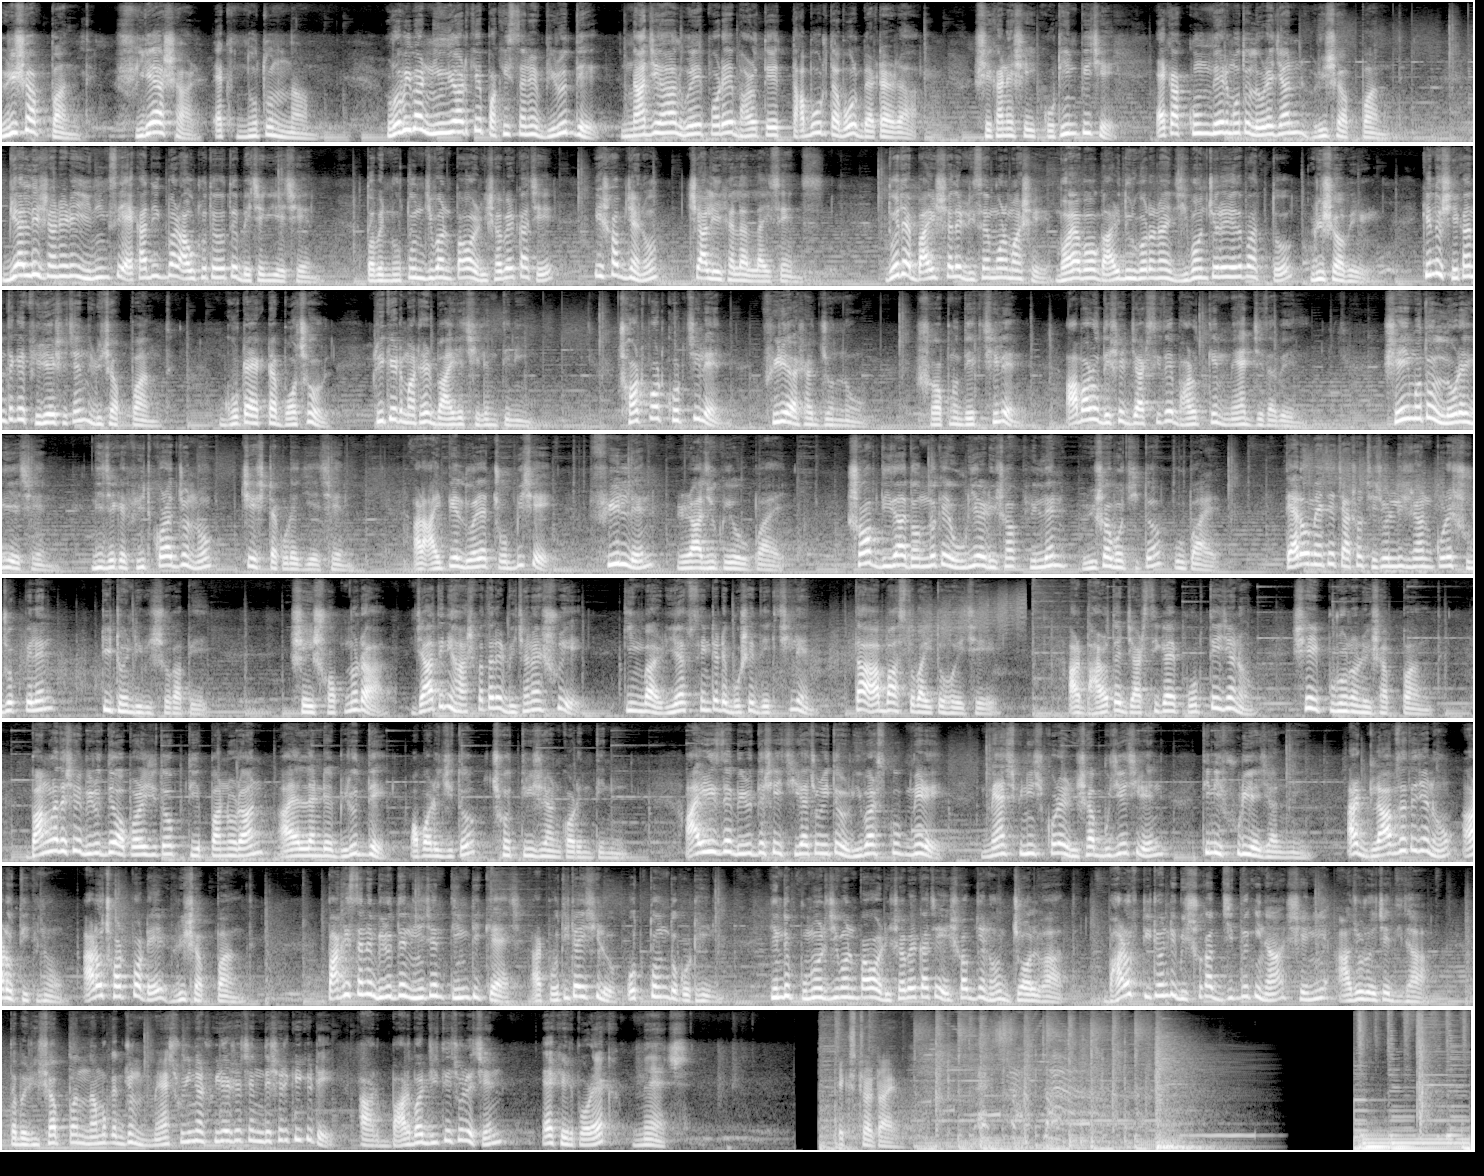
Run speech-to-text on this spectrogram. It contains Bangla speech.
ঋষভ পান্ত ফিরে আসার এক নতুন নাম। রবিবার নিউ ইয়র্কে পাকিস্তানের বিরুদ্ধে নাজেহাল হয়ে পড়ে ভারতের তাবুর তাবুর ব্যাটাররা। সেখানে সেই কঠিন পিচে একা কুম্ভের মতো লড়ে যান ঋষভ পান্ত বিয়াল্লিশ রানের এই ইনিংসে একাধিকবার আউট হতে হতে বেঁচে গিয়েছেন। তবে নতুন জীবন পাওয়া ঋষভের কাছে এসব যেন চালিয়ে খেলার লাইসেন্স। দু হাজার বাইশ সালের ডিসেম্বর মাসে ভয়াবহ গাড়ি দুর্ঘটনায় জীবন চলে যেতে পারত ঋষভের। কিন্তু সেখান থেকে ফিরে এসেছেন ঋষভ পান্ত গোটা একটা বছর ক্রিকেট মাঠের বাইরে ছিলেন তিনি। ছটপট করছিলেন ফিরে আসার জন্য। স্বপ্ন দেখছিলেন আবারও দেশের জার্সিতে ভারতকে ম্যাচ জেতাবেন। সেই মতো লড়ে গিয়েছেন, নিজেকে ফিট করার জন্য চেষ্টা করে গিয়েছেন। আর আইপিএল দু হাজার চব্বিশে ফিরলেন রাজকীয় উপায়। সব দ্বিধা দ্বন্দ্বকে উড়িয়ে ঋষভ ফিরলেন ঋষভোচিত উপায়। তেরো ম্যাচে চারশো ছেচল্লিশ রান করে সুযোগ পেলেন টি টোয়েন্টি বিশ্বকাপে। সেই স্বপ্নটা যা তিনি হাসপাতালের বিছানায় শুয়ে কিংবা রিহ্যাব সেন্টারে বসে দেখছিলেন, তা বাস্তবায়িত হয়েছে। আর ভারতের জার্সি গায়ে পড়তেই যেন সেই পুরনো ঋষভ পান্ত। বাংলাদেশের বিরুদ্ধে অপরাজিত তিপ্পান্ন রান, আয়ারল্যান্ডের বিরুদ্ধে অপরাজিত ছত্রিশ রান করেন তিনি। আইরিশদের বিরুদ্ধে সেই চিরাচরিত রিভার্স কুপ মেরে ম্যাচ ফিনিশ করে ঋষভ বুঝিয়েছিলেন, তিনি ফুরিয়ে যাননি। আর গ্লাভস হাতে যেন আরও তীক্ষ্ণ, আরও ছটপটে ঋষভ পান্ত পাকিস্তানের বিরুদ্ধে নিয়েছেন তিনটি ক্যাচ আর প্রতিটাই ছিল অত্যন্ত কঠিন। কিন্তু পুনর্জীবন পাওয়া ঋষভের কাছে এসব যেন জল ভাত ভারত টি টোয়েন্টি বিশ্বকাপ জিতবে কিনা সে নিয়ে আজও রয়েছে দ্বিধা। তবে ঋষভ পান্ত নামক একজন ম্যাচ উইনার ফিরে এসেছেন দেশের ক্রিকেটে আর বারবার জিতে চলেছেন একের পর এক match. Extra time.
